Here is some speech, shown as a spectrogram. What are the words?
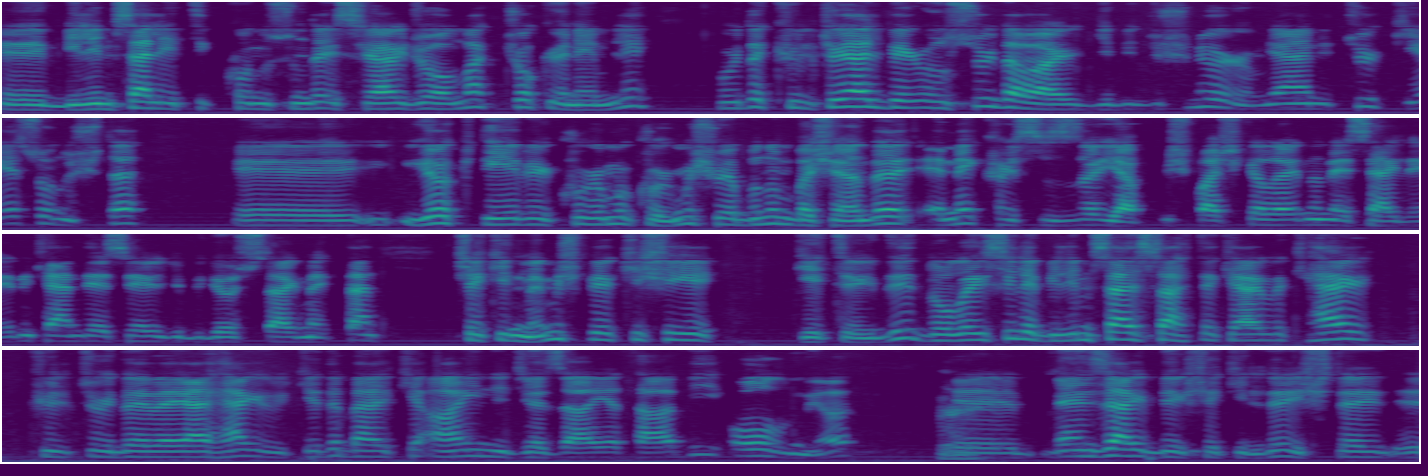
e, bilimsel etik konusunda ısrarcı olmak çok önemli. Burada kültürel bir unsur da var gibi düşünüyorum. Yani Türkiye sonuçta e, YÖK diye bir kurumu kurmuş ve bunun başına da emek hırsızlığı yapmış. Başkalarının eserlerini kendi eseri gibi göstermekten çekinmemiş bir kişiyi getirdi. Dolayısıyla bilimsel sahtekarlık her kültürde veya her ülkede belki aynı cezaya tabi olmuyor. Evet. E, benzer bir şekilde işte e,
